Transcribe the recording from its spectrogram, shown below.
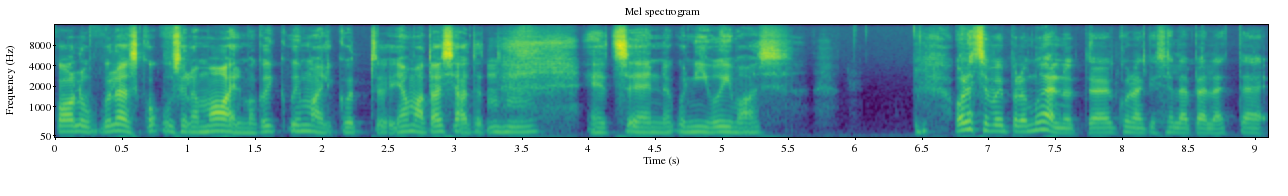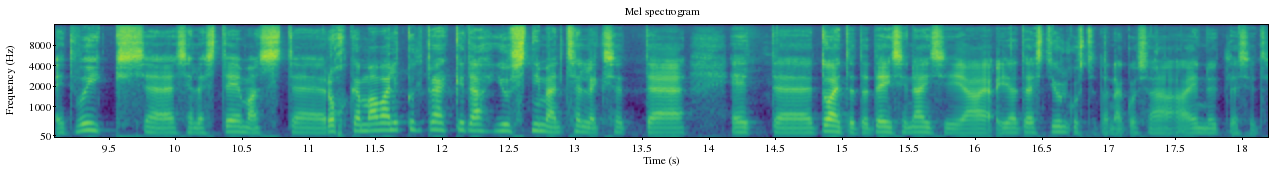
kaalub üles kogu selle maailma kõikvõimalikud jamad asjad, et mm -hmm. et see on nagu nii võimas oled sa võib-olla mõelnud äh, kunagi selle peale, et, et võiks äh, sellest teemast äh, rohkem avalikult rääkida just nimelt selleks, et, et toetada teisi naisi ja, ja tõesti julgustada, nagu sa enne ütlesid?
